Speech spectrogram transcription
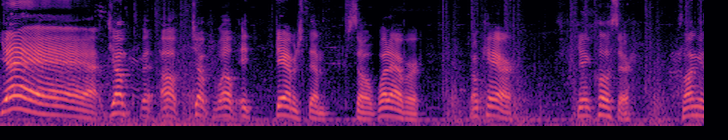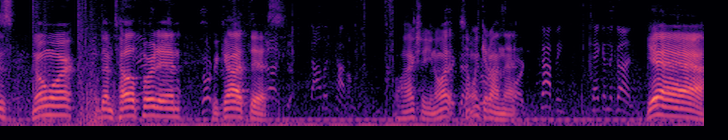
yeah! Jump uh, up, jump. Well, it damaged them, so whatever. Don't care. Getting closer. As long as no more of them teleport in, we got this. Oh, actually, you know what? Someone get on that. Yeah!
